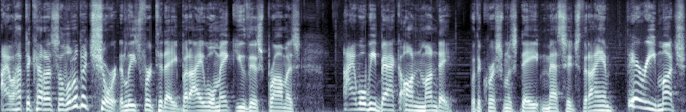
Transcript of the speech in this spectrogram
I will have to cut us a little bit short, at least for today, but I will make you this promise. I will be back on Monday with a Christmas Day message that I am very much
